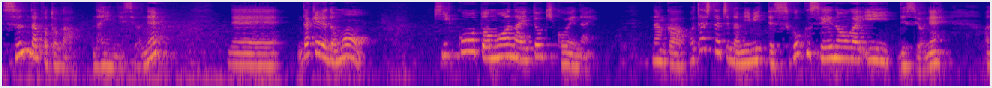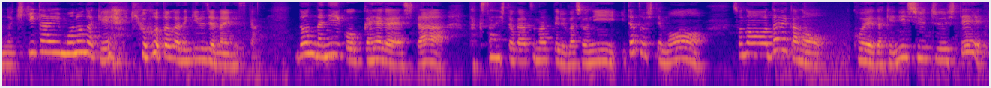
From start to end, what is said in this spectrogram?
住んだことがないんですよね。で、だけれども、聞こうと思わないと聞こえない。なんか、私たちの耳ってすごく性能がいいですよね。あの、聞きたいものだけ 聞くことができるじゃないですか。どんなにこうガヤガヤしたたくさん人が集まってる場所にいたとしても、その誰かの声だけに集中して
